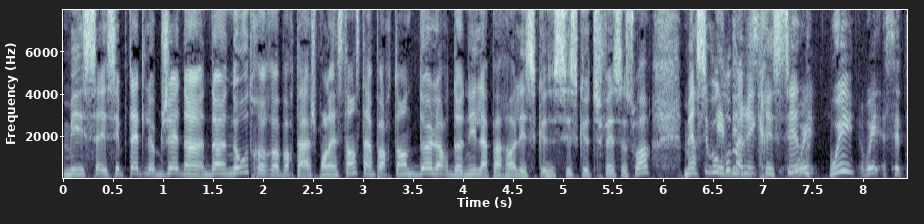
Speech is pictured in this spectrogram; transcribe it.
mais c'est, c'est peut-être l'objet d'un, d'un autre reportage. Pour l'instant, c'est important de leur donner la parole et c'est ce que tu fais ce soir. Merci beaucoup, Marie-Christine. Oui, oui, oui c'est,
